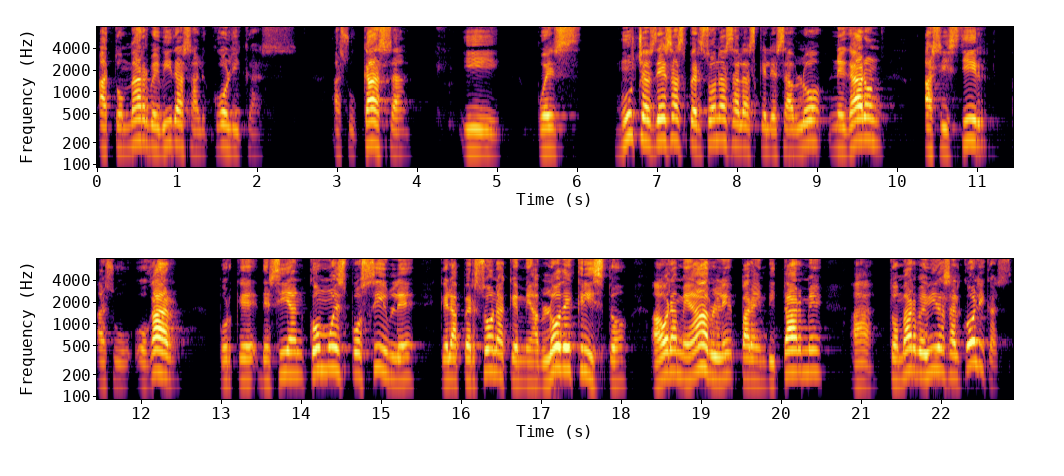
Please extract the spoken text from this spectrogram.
a tomar bebidas alcohólicas a su casa. Y pues muchas de esas personas a las que les habló negaron asistir a su hogar porque decían, ¿cómo es posible que la persona que me habló de Cristo ahora me hable para invitarme a tomar bebidas alcohólicas?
